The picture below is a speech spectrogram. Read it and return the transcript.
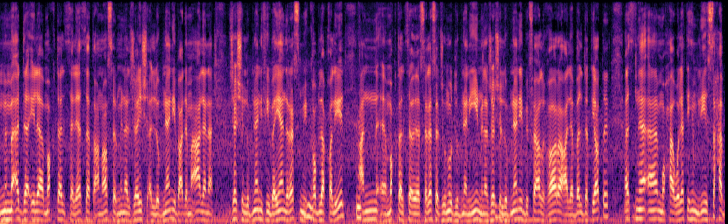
مما أدى إلى مقتل ثلاثة عناصر من الجيش اللبناني. بعدما أعلن الجيش اللبناني في بيان رسمي قبل قليل عن مقتل ثلاثة جنود لبنانيين من الجيش اللبناني بفعل غارة على بلدة ياطر أثناء محاولتهم لسحب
